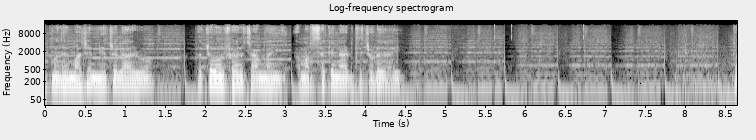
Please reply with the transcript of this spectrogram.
আপনাদের মাঝে নিয়ে চলে আসব। তো চলুন ফ্রেন্ডস আমি আমার সেকেন্ড আইডিতে চলে যাই। তো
